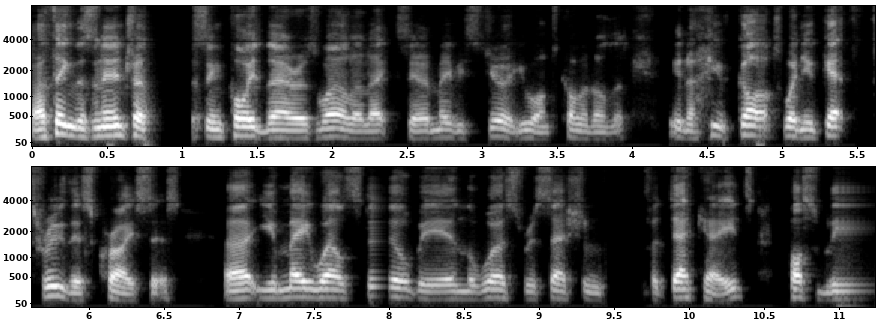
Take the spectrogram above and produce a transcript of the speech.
I think there's an interesting point there as well, Alexia. Maybe Stuart, you want to comment on that. You know, you've got when you get through this crisis, uh, you may well still be in the worst recession for decades, possibly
